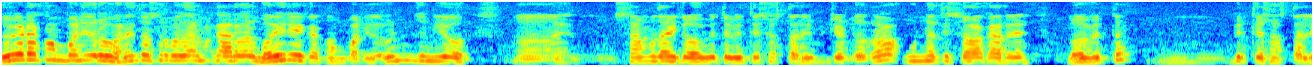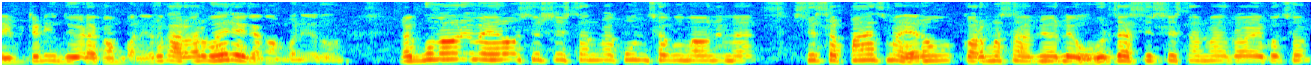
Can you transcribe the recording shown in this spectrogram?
दुईवटा कम्पनीहरू भने दोस्रो बजारमा कारोबार भइरहेका कम्पनीहरू हुन् जुन यो सामुदायिक लघुवित्त वित्तीय संस्था लिमिटेड र उन्नति सहकार्य लघुवित्त वित्तीय संस्था लिमिटेड यी दुईवटा कम्पनीहरू कारोबार भइरहेका कम्पनीहरू हुन्। र गुमाउनेमा हेरौँ शीर्ष स्थानमा कुन छ गुमाउनेमा? शीर्ष पाँचमा हेरौँ कर्मश हामीहरूले ऊर्जा शीर्ष स्थानमा रहेको छ।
